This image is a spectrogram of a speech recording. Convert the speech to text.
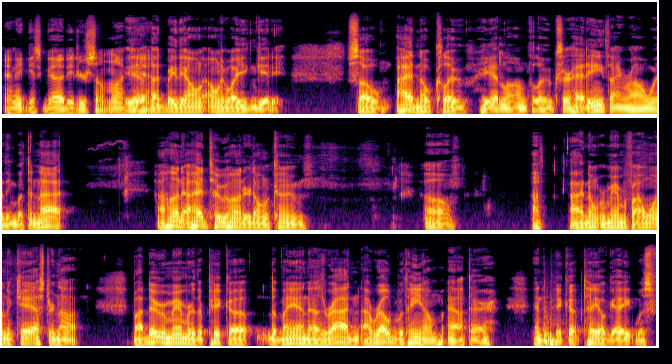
and it gets gutted or something like yeah, that. Yeah, that'd be the only only way you can get it. So I had no clue he had lung flukes or had anything wrong with him. But the night I hunted, I had two hundred on a coon um, I I don't remember if I won the cast or not, but I do remember the pickup. The man I was riding, I rode with him out there, and the pickup tailgate was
